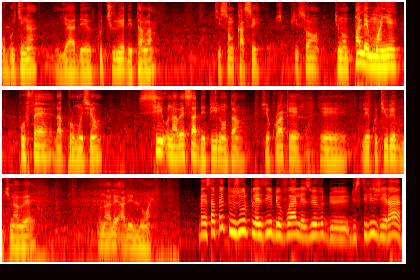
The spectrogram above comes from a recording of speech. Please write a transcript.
Au Burkina, il y a des couturiers de talent qui sont cassés, qui sont qui n'ont pas les moyens pour faire la promotion. Si on avait ça depuis longtemps, je crois que eh, les couturiers burkinabés, on allait aller loin. Ben, ça fait toujours plaisir de voir les œuvres du styliste Gérard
